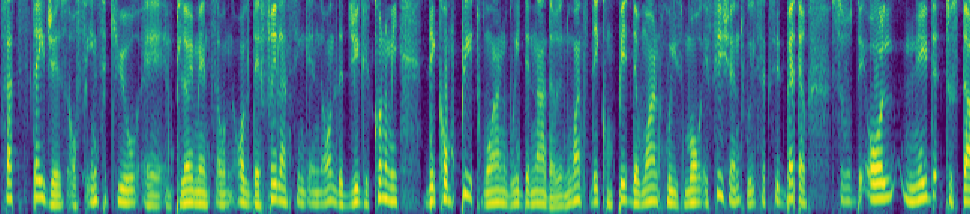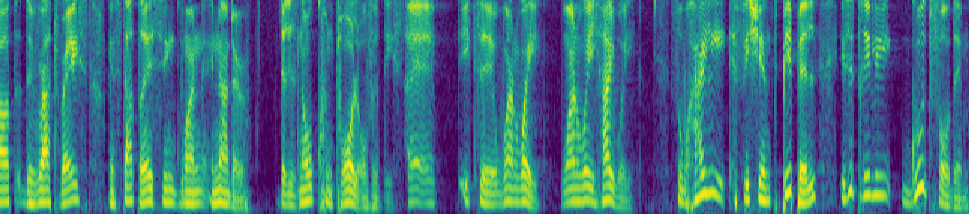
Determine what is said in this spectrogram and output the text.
such stages of insecure uh, employments on all the freelancing and all the gig economy, they compete one with another. And once they compete, the one who is more efficient will succeed better. So they all need to start the rat race and start racing one another. There is no control over this. Uh, it's a one way, one way highway. So, highly efficient people, is it really good for them?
